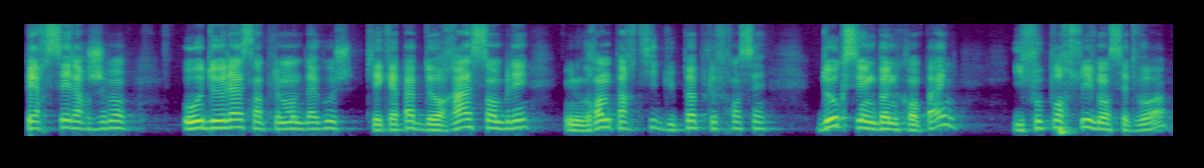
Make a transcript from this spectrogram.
percer largement. au-delà simplement de la gauche, qui est capable de rassembler une grande partie du peuple français. Donc c'est une bonne campagne, il faut poursuivre dans cette voie,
